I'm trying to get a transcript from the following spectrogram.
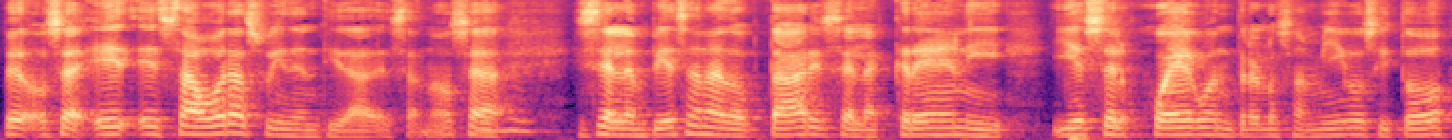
pero, o sea, e, es, ahora su identidad esa, ¿no? O sea, y se la empiezan a adoptar y se la creen y, y es el juego entre los amigos y todo,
